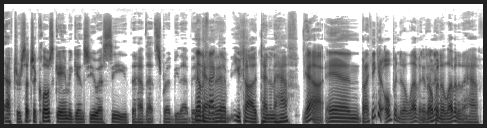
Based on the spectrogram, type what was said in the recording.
after such a close game against USC to have that spread be that big. Now, the yeah, fact they that- have Utah ten and a half. Yeah, and but I think it opened at eleven. it didn't opened it? at 11 and a half.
